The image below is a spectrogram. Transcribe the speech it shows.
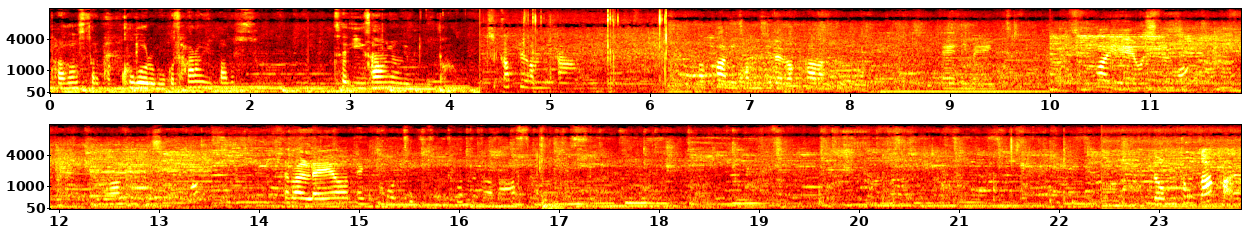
25살 박국어를 보고 사랑에 빠졌어. 제 이상형입니다. 치카피 갑니다. 파리 잠실에 나타난 그거. 애니메이트. 스파이에요, 실버? 뭐하는 거 실버? 제발 레어 데코 티켓 카드가 나왔어. 근데 엄청 작아요.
